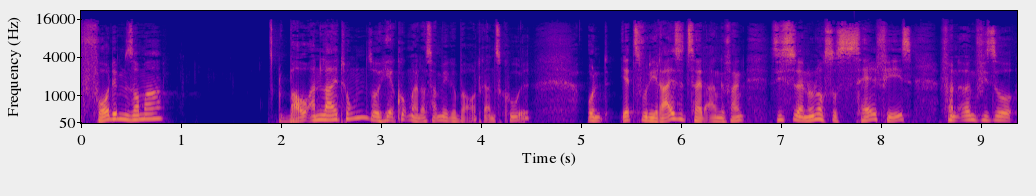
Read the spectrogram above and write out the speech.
vor dem Sommer Bauanleitungen, so hier, guck mal, das haben wir gebaut, ganz cool. Und jetzt, wo die Reisezeit angefangen, siehst du dann nur noch so Selfies von irgendwie so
